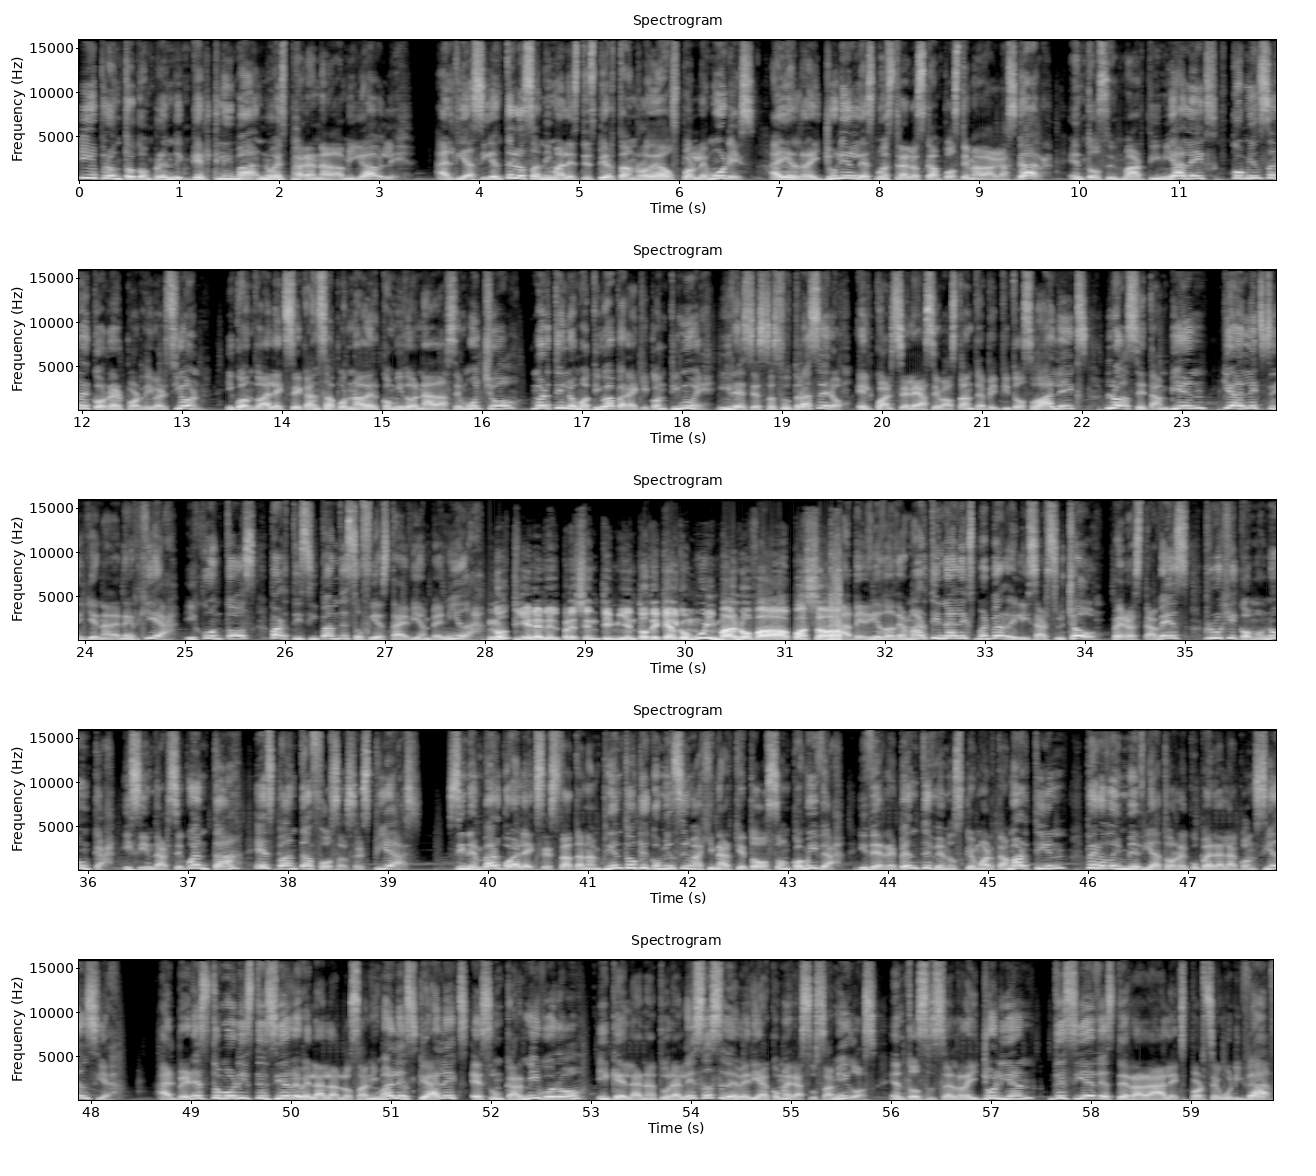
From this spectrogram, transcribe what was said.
Y pronto comprenden que el clima no es para nada amigable. Al día siguiente los animales despiertan rodeados por lemures. Ahí el rey Julian les muestra los campos de Madagascar. Entonces Martin y Alex comienzan a correr por diversión. Y cuando Alex se cansa por no haber comido nada hace mucho, Martin lo motiva para que continúe, y gracias a su trasero, el cual se le hace bastante apetitoso a Alex, lo hace tan bien que Alex se llena de energía, y juntos participan de su fiesta de bienvenida. ¿No tienen el presentimiento de que algo muy malo va a pasar? A pedido de Martin, Alex vuelve a realizar su show, pero esta vez ruge como nunca, y sin darse cuenta, espanta fosas espías. Sin embargo, Alex está tan hambriento que comienza a imaginar que todos son comida, y de repente vemos que muerta Martin, pero de inmediato recupera la conciencia. Al ver esto, Morris decide revelarle a los animales que Alex es un carnívoro y que la naturaleza se debería comer a sus amigos. Entonces el rey Julian decide desterrar a Alex por seguridad.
